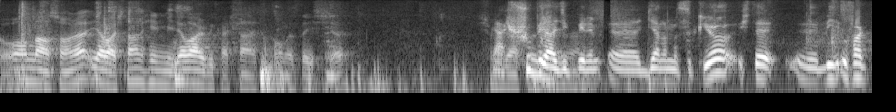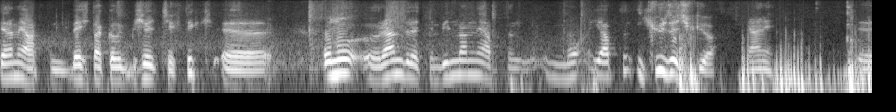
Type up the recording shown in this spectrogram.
ondan sonra yavaştan Hilmi ile var birkaç tane takımımızda iş ya. Yani şu birazcık söyleyeyim. benim e, canımı sıkıyor. İşte e, bir ufak deneme yaptım. 5 dakikalık bir şey çektik. E, onu render ettim. Bilmem ne yaptın. Mo- yaptın 200'e çıkıyor. Yani e,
